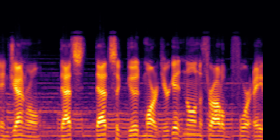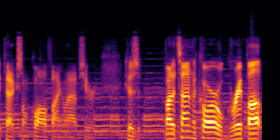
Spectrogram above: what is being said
in general, that's that's a good mark. You're getting on the throttle before apex on qualifying laps here, because by the time the car will grip up,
